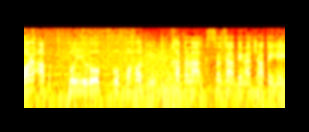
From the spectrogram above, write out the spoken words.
और अब वो यूरोप को बहुत ही खतरनाक सजा देना चाहते हैं।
